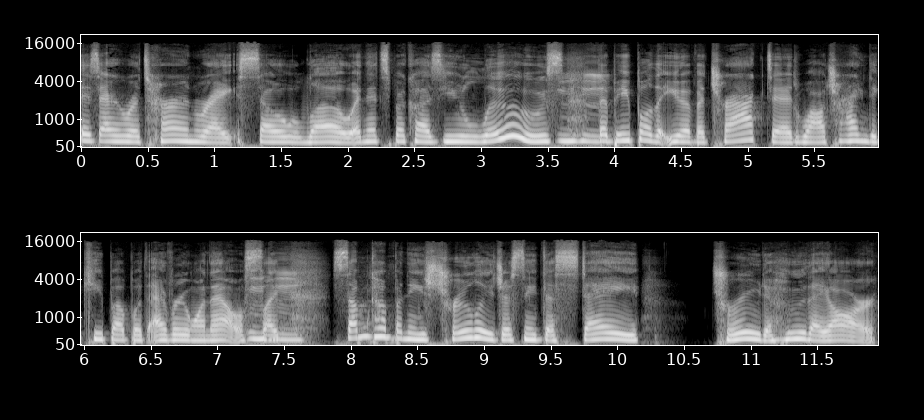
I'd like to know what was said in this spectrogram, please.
is our return rate so low? And it's because you lose Mhm. the people that you have attracted while trying to keep up with everyone else. Like, Mhm. some companies truly just need to stay true to who they are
